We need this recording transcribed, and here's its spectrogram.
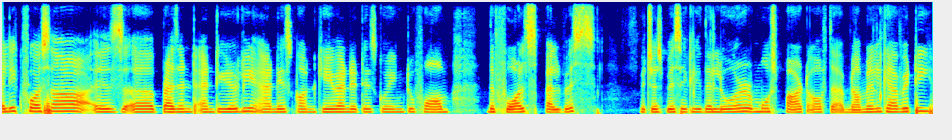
iliac fossa is uh, present anteriorly and is concave and it is going to form the false pelvis which is basically the lowermost part of the abdominal cavity.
